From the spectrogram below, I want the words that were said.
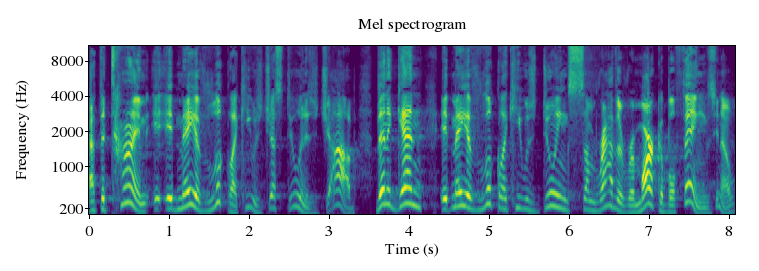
At the time, it, it, may have looked like he was just doing his job. Then again, it may have looked like he was doing some rather remarkable things, you know,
